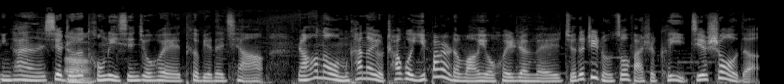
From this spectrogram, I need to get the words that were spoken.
你看谢哲的同理心就会特别的强，然后呢，我们看到有超过一半的网友会认为，觉得这种做法是可以接受的。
